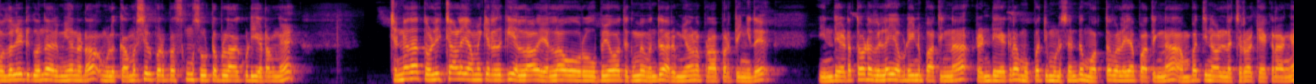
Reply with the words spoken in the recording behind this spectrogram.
முதலீட்டுக்கு வந்து அருமையான இடம். உங்களுக்கு கமர்ஷியல் பர்பஸ்க்கும் சூட்டபிள் ஆகக்கூடிய இடம்ங்க. சின்னதாக தொழிற்சாலை அமைக்கிறதுக்கு எல்லா எல்லா ஒரு உபயோகத்துக்குமே வந்து அருமையான ப்ராப்பர்ட்டிங்க இது. இந்த இடத்தோட விலை அப்படின்னு பார்த்தீங்கன்னா ரெண்டு ஏக்கரா முப்பத்தி மூணு சென்ட். மொத்த விலையாக பார்த்தீங்கன்னா ஐம்பத்தி நாலு லட்ச ரூபா கேட்குறாங்க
